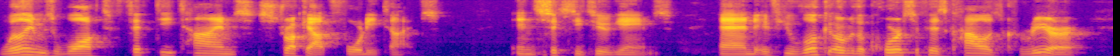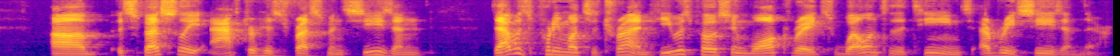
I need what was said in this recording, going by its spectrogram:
Williams walked 50 times, struck out 40 times in 62 games. And if you look over the course of his college career, um, especially after his freshman season, that was pretty much a trend. He was posting walk rates well into the teens every season there.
